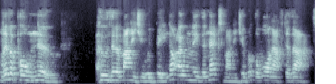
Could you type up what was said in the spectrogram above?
Liverpool knew who the manager would be, not only the next manager, but the one after that.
